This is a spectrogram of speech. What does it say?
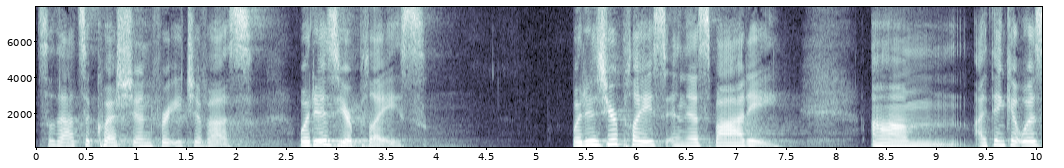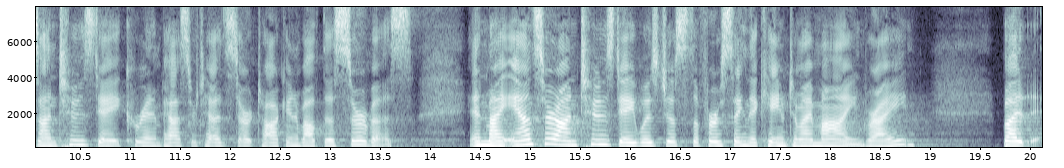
So that's a question for each of us. What is your place? What is your place in this body? Um, I think it was on Tuesday, Corinne and Pastor Ted start talking about this service. And my answer on Tuesday was just the first thing that came to my mind, right? But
